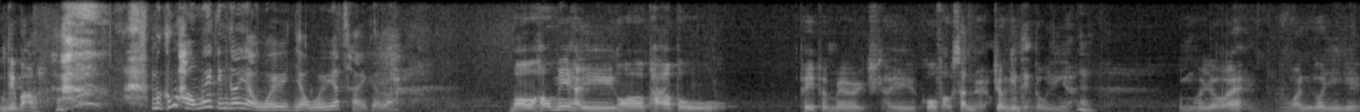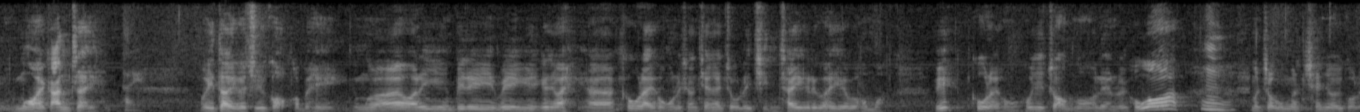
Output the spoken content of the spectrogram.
咁點辦啊？係。唔係咁後尾點解又會又會一齊嘅咧？冇，後尾係我拍一部《Paper Marriage》係過浮新娘，張堅庭導演嘅。咁佢就誒揾個演員，咁我係監製。係。我亦都係個主角嗰部戲，咁佢話啊話啲演員邊啲演員邊啲演員，跟住喂誒高麗紅，我哋想請佢做你前妻嘅呢個戲咁好唔好？咦高麗紅好似撞過靚女，好啊，嗯，咁啊做咁啊請咗佢過嚟，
